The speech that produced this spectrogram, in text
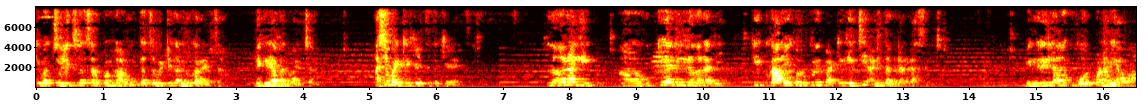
किंवा चुलीतलं सरपण काढून त्याचं विटी दांडू करायचा भिंगऱ्या बनवायच्या. असे बैठे खेळ तिथं खेळायचे. लहर आली हुक्की आली लहर आली की काळी कुळकुळी पाठी घ्यायची आणि दगडा घासायची. भिंगरीला गोलपणा यावा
